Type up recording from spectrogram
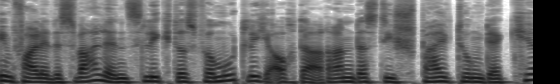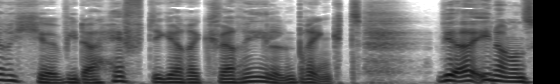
Im Falle des Wallens liegt das vermutlich auch daran, dass die Spaltung der Kirche wieder heftigere Querelen bringt. Wir erinnern uns,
